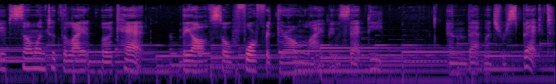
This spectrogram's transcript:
if someone took the life of a cat, they also forfeit their own life. It was that deep and that much respect.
